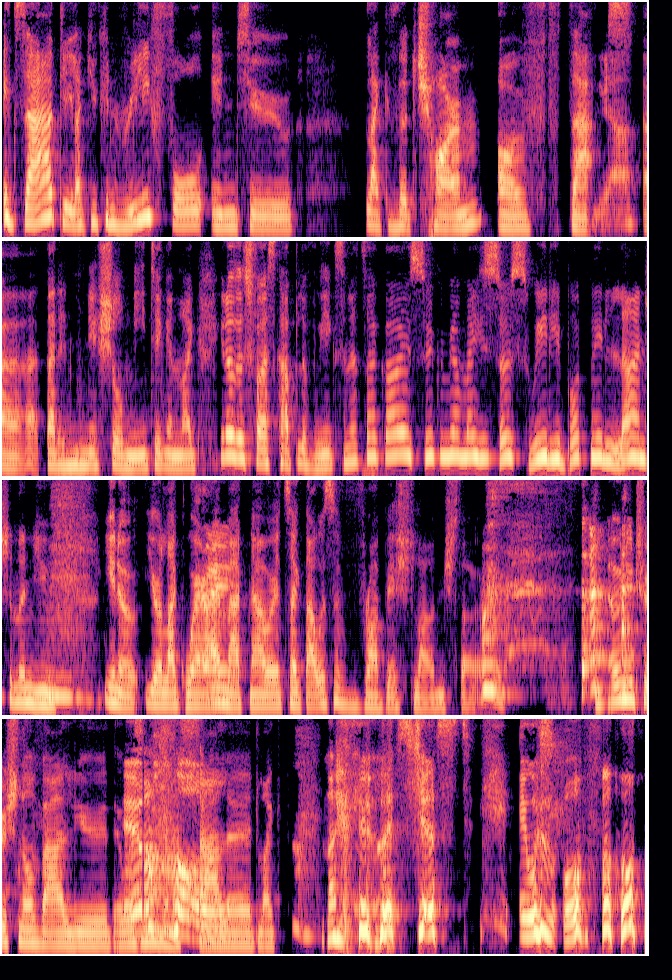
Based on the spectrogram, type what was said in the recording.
Exactly like you can really fall into like the charm of that Yeah. uh that initial meeting and like you know those first couple of weeks and it's like oh sweeping me up he's so sweet. He bought me lunch. And then you you know you're like where i'm at now where it's like that was a rubbish lunch though. No nutritional value. There wasn't even a salad. Like like it was just it was awful.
